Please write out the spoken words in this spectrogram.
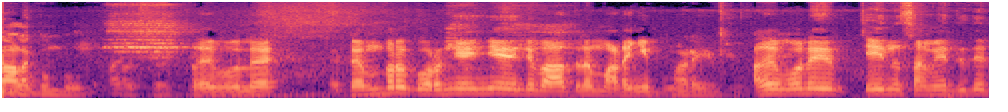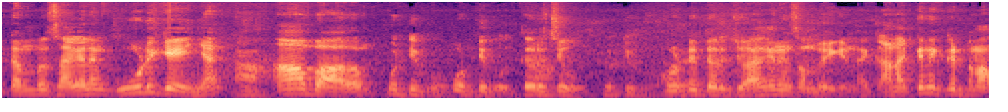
കാളക്കൊമ്പും അതേപോലെ ടെമ്പർ കുറഞ്ഞു കഴിഞ്ഞാൽ അതിന്റെ ഭാഗത്തിന് മടങ്ങിപ്പോകും മടങ്ങി പോകും. അതേപോലെ ചെയ്യുന്ന സമയത്ത് ഇത് ടെമ്പർ ശകലം കൂടിക്കഴിഞ്ഞാൽ ആ. ആ ഭാഗം പൊട്ടിപ്പോകും പൊട്ടിപ്പോകും തെറിച്ചു പോകും. പൊട്ടിത്തെറിച്ചു അങ്ങനെ സംഭവിക്കണം കണക്കിന് കിട്ടണം.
